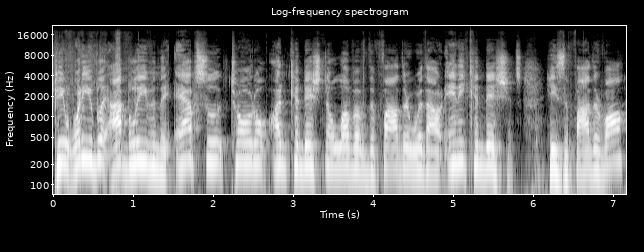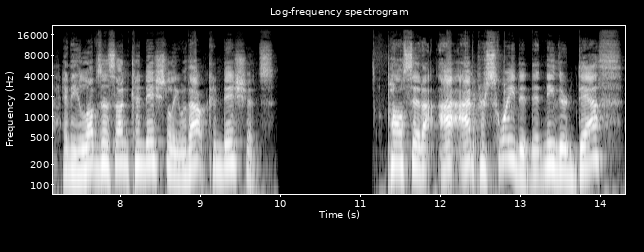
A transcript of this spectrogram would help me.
People, what do you believe? I believe in the absolute, total, unconditional love of the Father without any conditions. He's the Father of all, and He loves us unconditionally, without conditions. Paul said, I, am persuaded that neither death,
